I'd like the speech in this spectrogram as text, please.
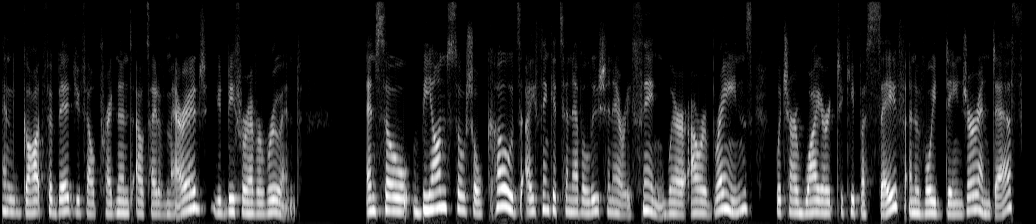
And God forbid you fell pregnant outside of marriage, you'd be forever ruined. And so, beyond social codes, I think it's an evolutionary thing where our brains, which are wired to keep us safe and avoid danger and death,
